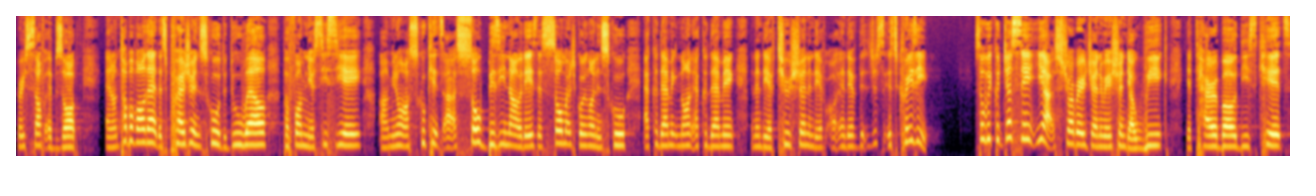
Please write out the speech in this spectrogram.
very self absorbed. And on top of all that, there's pressure in school to do well, perform in your CCA. Um, you know, our school kids are so busy nowadays. There's so much going on in school, academic, non-academic, and then they have tuition, and they have, and they have just it's crazy. So we could just say, yeah, strawberry generation, they're weak, they're terrible. These kids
